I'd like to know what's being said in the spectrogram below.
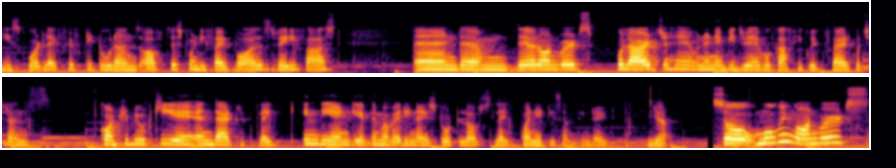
he scored like fifty two runs off just twenty five balls very fast and there onwards Pollard جو ہیں انہوں نے بھی جو ہے وہ کافی کوئک فائر کچھ رنز کانٹریبیوٹ کیے and that like in the end gave them a very nice total of like one eighty something right so moving onwards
